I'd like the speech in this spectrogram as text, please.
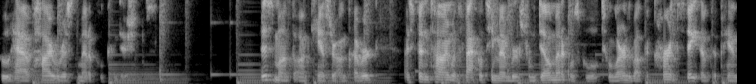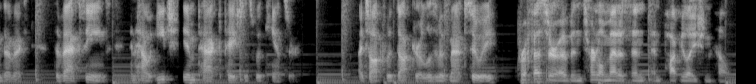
who have high risk medical conditions. This month on Cancer Uncovered, I spend time with faculty members from Dell Medical School to learn about the current state of the pandemic, the vaccines, and how each impact patients with cancer. I talked with Dr. Elizabeth Matsui, professor of internal medicine and population health,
